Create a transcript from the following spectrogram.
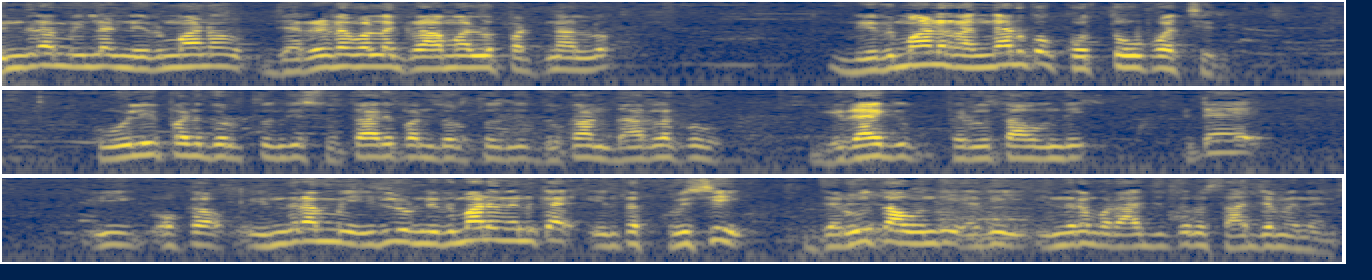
ఇందిరా మిల్ల నిర్మాణం జరగడం వల్ల గ్రామాల్లో పట్టణాల్లో నిర్మాణ రంగానికి ఒక కొత్త ఊపు వచ్చింది. కూలీ పని దొరుకుతుంది సుతారి పని దొరుకుతుంది దుకాణదారులకు గిరాకీ పెరుగుతూ ఉంది. అంటే ఈ ఒక ఇంద్రమ్మ ఇల్లు నిర్మాణం వెనుక ఇంత కృషి జరుగుతూ ఉంది అది ఇంద్రమ్మ రాజ్యతో సాధ్యమైందని.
